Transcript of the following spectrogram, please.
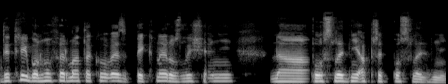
Dietrich Bonhoeffer má takové pěkné rozlišení na poslední a předposlední.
